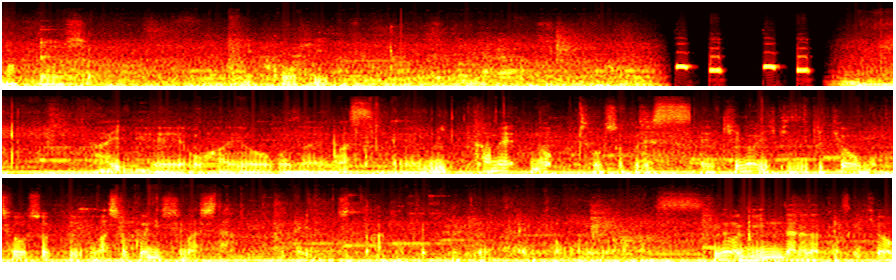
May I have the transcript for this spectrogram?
甘くて美味しい、コーヒーはい、えー、おはようございます、えー、3日目の朝食です、えー、昨日に引き続き今日も朝食和食にしました。はいちょっと開けて見てみたいと思います。昨日は銀だらだったんですけど今日は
